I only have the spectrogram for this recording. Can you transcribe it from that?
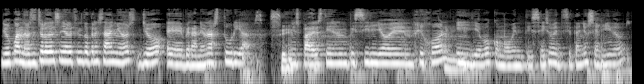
Yo cuando has dicho lo del señor de 103 años, yo eh, veraneo en Asturias. Sí. Mis padres tienen un pisillo en Gijón y llevo como 26 o 27 años seguidos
